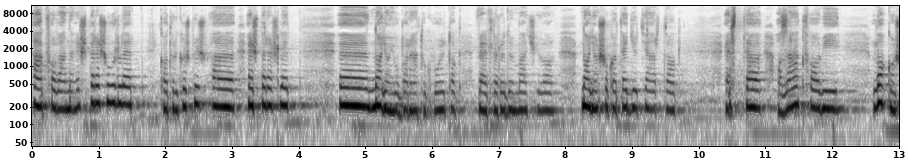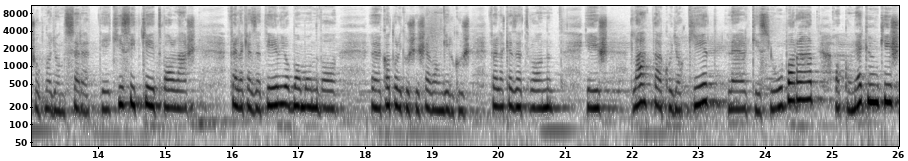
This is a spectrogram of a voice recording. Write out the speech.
Ágfalván Esperes úr lett, katolikus Esperes lett, nagyon jó barátok voltak Veltler Ödön bácsival, nagyon sokat együtt jártak. Ezt az Ágfalvi lakosok nagyon szerették, hisz itt két vallás felekezet él, jobban mondva, katolikus és evangélikus felekezet van, és látták, hogy a két lelkész jó barát, akkor nekünk is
